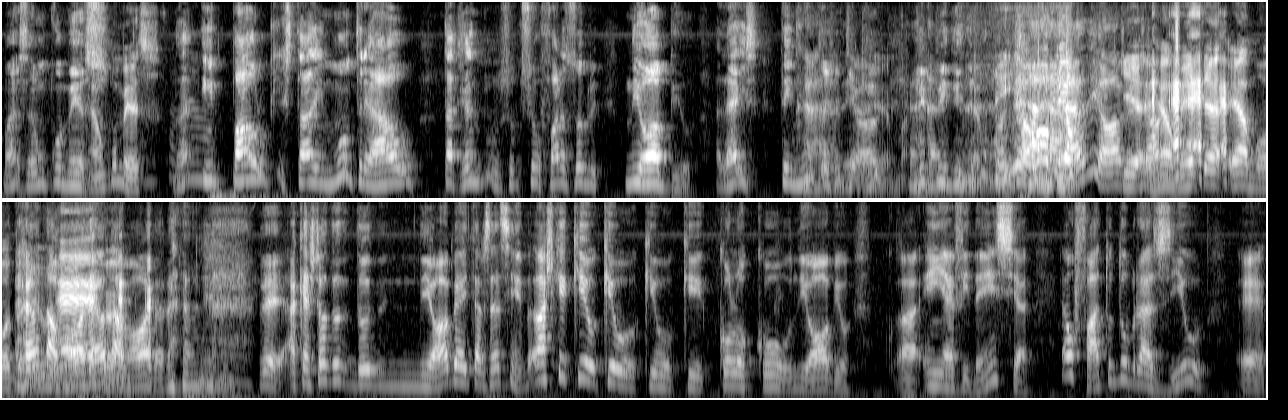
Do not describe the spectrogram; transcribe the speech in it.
Mas é um começo. É um começo. Né? E Paulo, que está em Montreal, está querendo que o senhor fale sobre nióbio. Aliás, tem muita gente aqui me pedindo. Nióbio, que realmente é, é, a moda. É o da moda, é, o da moda. Né? Vê, a questão do, do nióbio é interessante assim. Eu acho que, que, que, que, que, que colocou o nióbio uh, em evidência é o fato do Brasil é,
